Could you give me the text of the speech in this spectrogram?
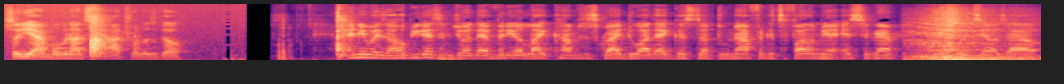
So yeah, moving on to the outro. Let's go. Anyways, I hope you guys enjoyed that video. Like, comment, subscribe, do all that good stuff. Do not forget to follow me on Instagram. Teo's out.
